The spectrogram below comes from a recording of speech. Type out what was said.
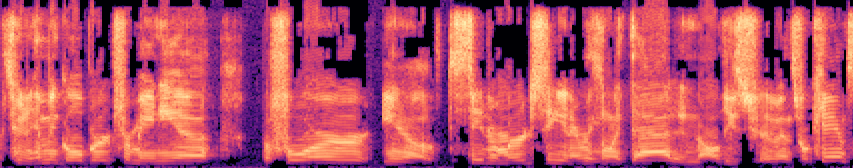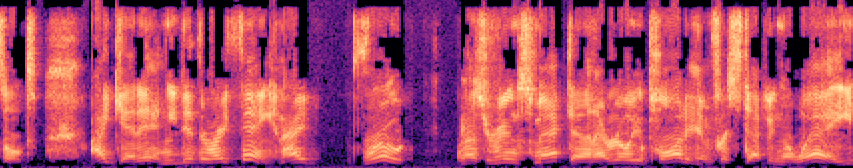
between him and Goldberg for Mania before you know state of emergency and everything like that, and all these events were canceled. I get it, and he did the right thing. And I wrote when I was reviewing SmackDown, I really applauded him for stepping away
